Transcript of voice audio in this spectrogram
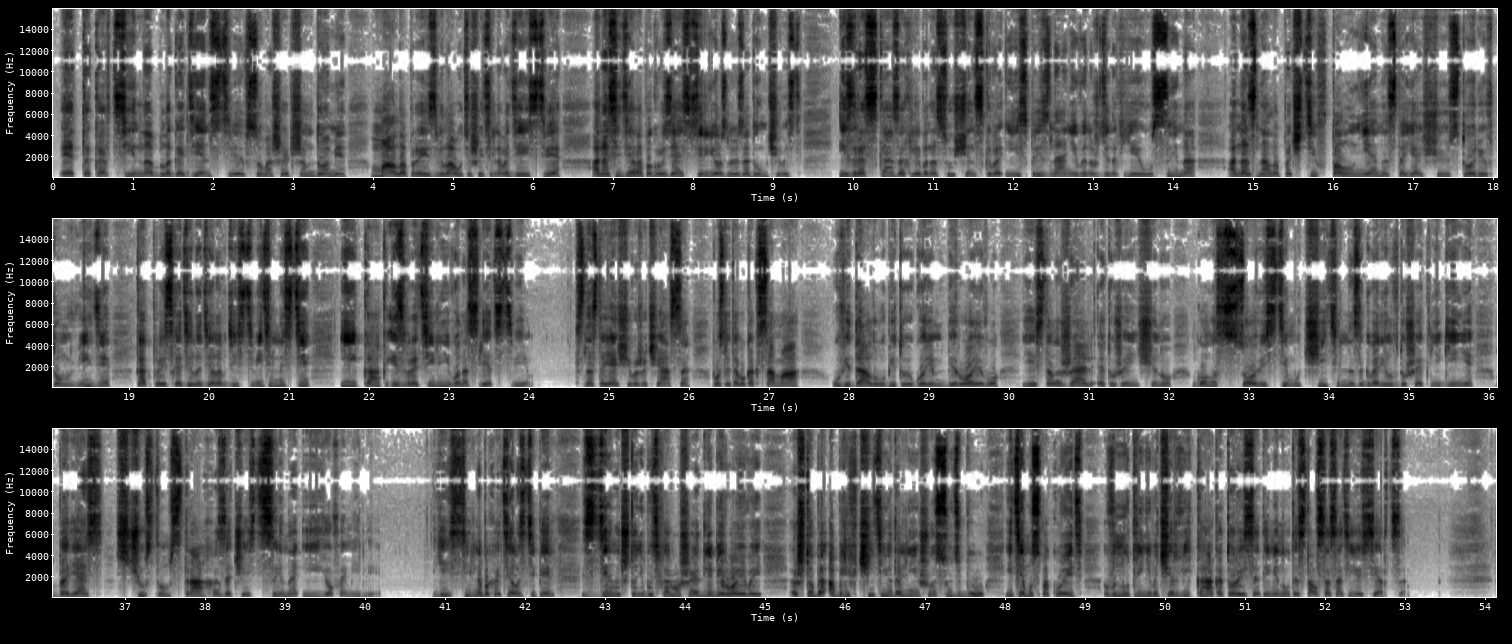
эта картина благоденствия в сумасшедшем доме мало произвела утешительного действия. Она сидела, погрузясь в серьезную задумчивость. Из рассказа Хлебоносущенского и из признаний вынужденных ею у сына она знала почти вполне настоящую историю в том виде, как происходило дело в действительности и как извратили его наследствие. С настоящего же часа, после того, как сама увидала убитую горем Бероеву, ей стало жаль эту женщину. Голос совести мучительно заговорил в душе княгини, борясь с чувством страха за честь сына и ее фамилии. Ей сильно бы хотелось теперь сделать что-нибудь хорошее для Бероевой, чтобы облегчить ее дальнейшую судьбу и тем успокоить внутреннего червяка, который с этой минуты стал сосать ее сердце.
